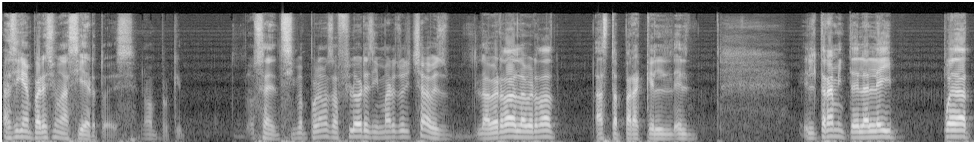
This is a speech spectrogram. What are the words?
así que me parece un acierto ese, ¿no? Porque, o sea, si ponemos a Flores y Marjorie Chávez, la verdad, la verdad, hasta para que el, el, trámite de la ley pueda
